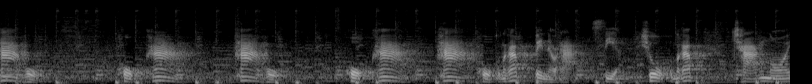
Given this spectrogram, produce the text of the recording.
56 65 56 65 56 นะครับ เป็นแนวทางเสี่ยงโชคนะครับ ช้างน้อย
